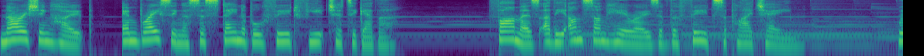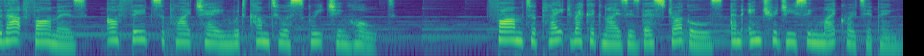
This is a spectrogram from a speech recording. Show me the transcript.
nourishing hope, embracing a sustainable food future together. Farmers are the unsung heroes of the food supply chain. Without farmers, our food supply chain would come to a screeching halt. Farm to Plate recognizes their struggles and introducing microtipping.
